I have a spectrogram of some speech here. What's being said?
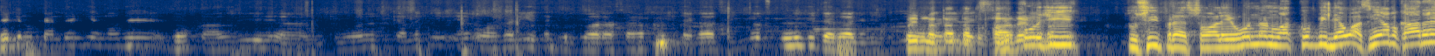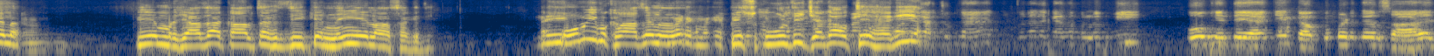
ਲੇਕਿਨ ਉਹ ਕਹਿੰਦੇ ਕਿ ਇਹਨਾਂ ਦੇ ਜੋ ਕਾਲ ਉਹ ਕਹਿੰਦੇ ਕਿ ਇਹ ਆਲਰੇਡੀ ਇੱਥੇ ਗੁਰਦੁਆਰਾ ਸਾਹਿਬ ਦੀ ਜਗ੍ਹਾ ਸੀ ਉਹ ਸਕੂਲ ਦੀ ਜਗ੍ਹਾ ਜਿਹੜੀ ਕੋਈ ਮਤਾ ਦੇਖੋ ਜੀ ਤੁਸੀਂ ਪ੍ਰੈਸ ਵਾਲੇ ਹੋ, ਉਹਨਾਂ ਨੂੰ ਆਖੋ ਵੀ ਲਿਆਓ ਅਸੀਂ ਆ ਵਿਖਾ ਰਹੇ ਨਾ। ਵੀ ਇਹ ਮਰਜ਼ਾਦਾ ਅਕਾਲ ਤਖਤ ਦੀ ਕਿ ਨਹੀਂ ਇਹ ਲਾ ਸਕਦੇ। ਨਹੀਂ। ਉਹ ਵੀ ਵਿਖਾ ਦੇਣ ਵੀ ਸਕੂਲ ਦੀ ਜਗ੍ਹਾ ਉੱਥੇ ਹੈਗੀ ਆ। ਕਰ ਚੁੱਕਾ ਹੈ ਉਹਨਾਂ ਦਾ ਕਹਿੰਦਾ ਮਤਲਬ ਵੀ ਉਹ ਕਹਿੰਦੇ ਆ ਕਿ ਡਾਕੂਮੈਂਟ ਦੇ ਅਨੁਸਾਰ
